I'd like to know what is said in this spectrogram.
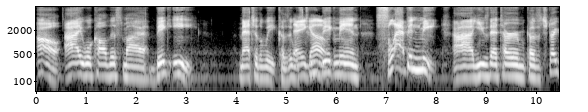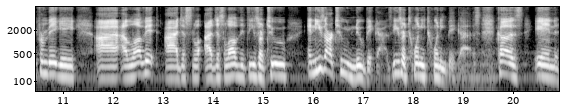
Oh, I will call this my Big E match of the week because it There was two go. big men slapping meat. I use that term because it's straight from Big E. I I love it. I just I just love that these are two. And these are two new big guys. These are 2020 big guys. Cause in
